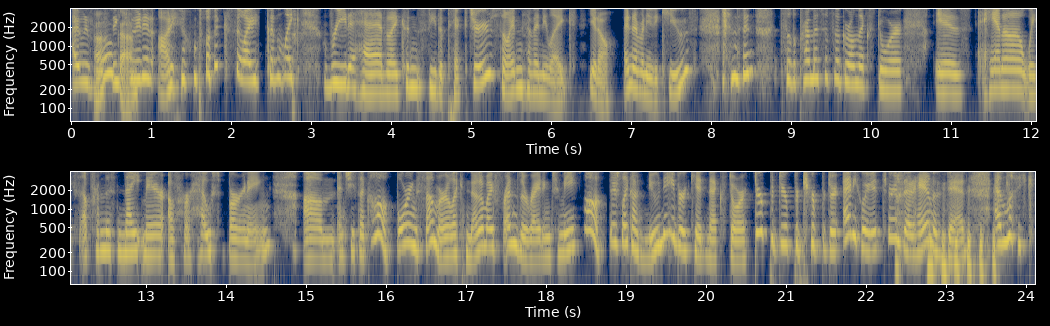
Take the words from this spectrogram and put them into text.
I was listening Okay. to it in audiobook, so I couldn't like read ahead and I couldn't see the pictures, so I didn't have any like, you know, I didn't have any of the cues. And then so the premise of The Girl Next Door is Hannah wakes up from this nightmare of her house burning. Um and she's like, "Oh, boring summer, like none of my friends are writing to me. Oh, there's like a new neighbor kid next door." Derp derp derp derp. Anyway, it turns out Hannah's dead. And like,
